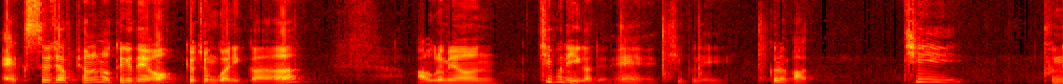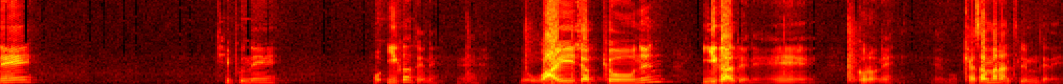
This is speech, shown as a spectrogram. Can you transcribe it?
x좌표는 어떻게 돼요? 교점 구하니까 아 그러면 t분의 2가 되네. t분의 2. 그럼 아 t 분의 t분의 어 2가 되네. 예. y좌표는 2가 되네. 그러네. 예, 뭐 계산만 안 틀리면 되네.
